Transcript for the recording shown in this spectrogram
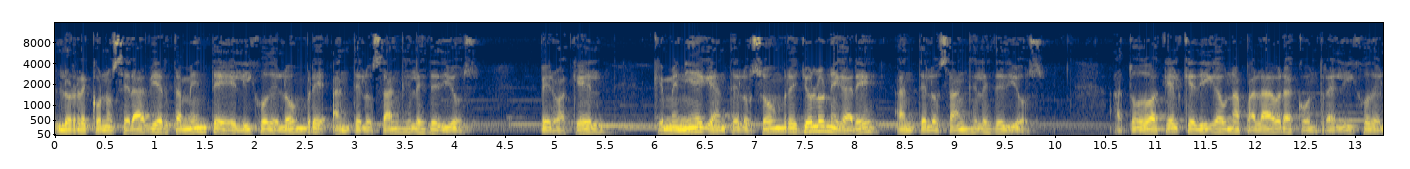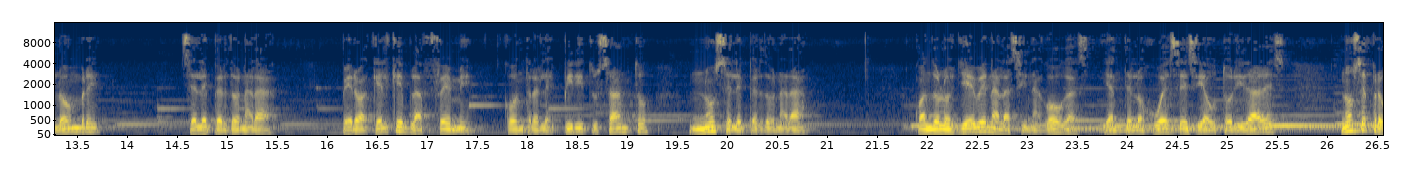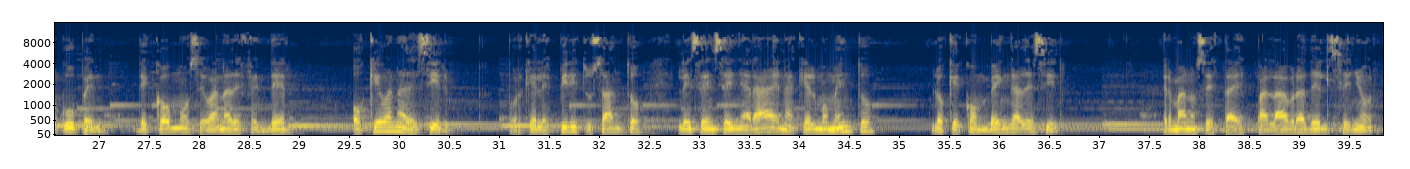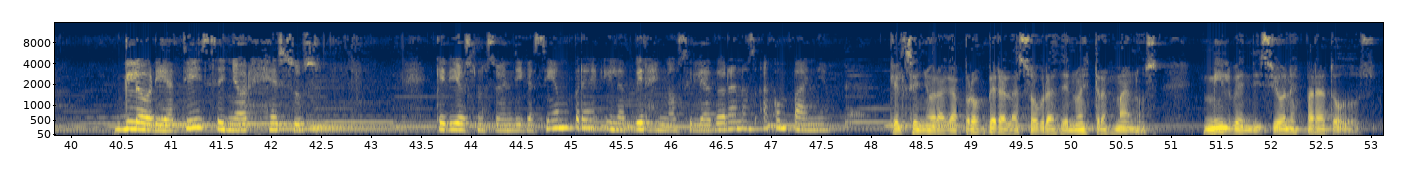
lo reconocerá abiertamente el Hijo del Hombre ante los ángeles de Dios. Pero aquel que me niegue ante los hombres, yo lo negaré ante los ángeles de Dios. A todo aquel que diga una palabra contra el Hijo del Hombre, se le perdonará, pero aquel que blasfeme contra el Espíritu Santo, no se le perdonará. Cuando los lleven a las sinagogas y ante los jueces y autoridades, no se preocupen de cómo se van a defender o qué van a decir, porque el Espíritu Santo les enseñará en aquel momento lo que convenga decir. Hermanos, esta es palabra del Señor. Gloria a ti, Señor Jesús. Que Dios nos bendiga siempre y la Virgen Auxiliadora nos acompañe. Que el Señor haga próspera las obras de nuestras manos. Mil bendiciones para todos.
